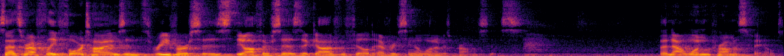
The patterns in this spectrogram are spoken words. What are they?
So that's roughly four times in three verses, the author says that God fulfilled every single one of his promises but not one promise failed.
